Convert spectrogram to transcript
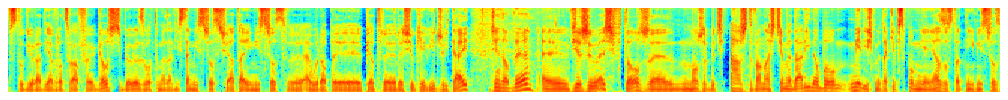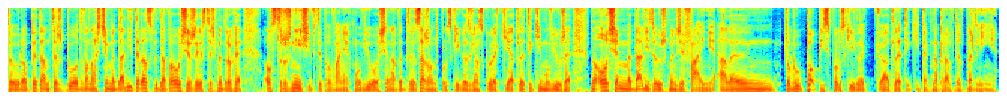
W studiu Radia Wrocław gość były złoty medalista Mistrzostw Świata i Mistrzostw Europy Piotr Rysiukiewicz. Witaj. Dzień dobry. E, wierzyłeś w to, że może być aż 12 medali? No bo mieliśmy takie wspomnienia z ostatnich Mistrzostw Europy. Tam też było 12 medali medali. Teraz wydawało się, że jesteśmy trochę ostrożniejsi w typowaniach. Mówiło się, nawet zarząd Polskiego Związku Lekkiej Atletyki mówił, że no 8 medali to już będzie fajnie, ale to był popis polskiej lekkoatletyki tak naprawdę w Berlinie.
